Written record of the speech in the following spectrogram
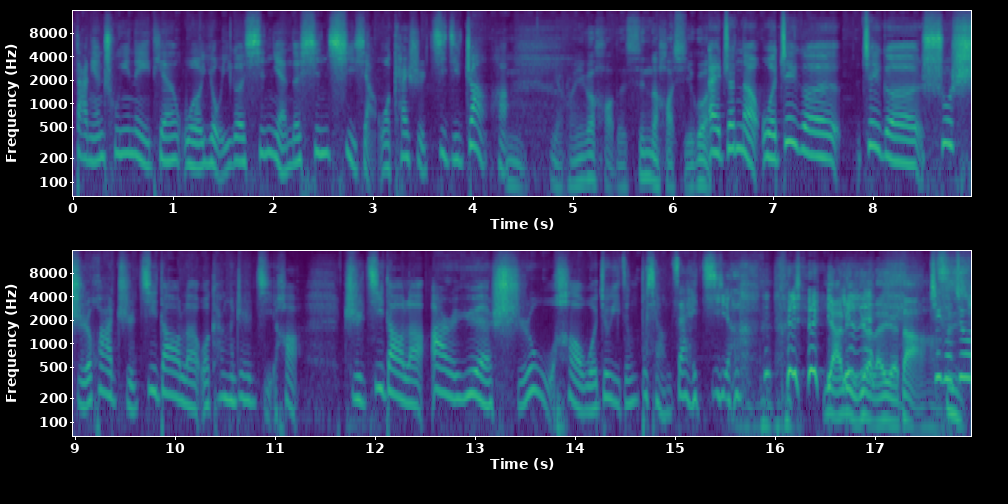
大年初一那一天，我有一个新年的新气象，我开始记记账哈。嗯，养成一个好的新的好习惯。哎，真的，我这个这个，说实话，只记到了，我看看这是几号，只记到了二月十五号，我就已经不想再记了。压力越来越大哈。这个就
